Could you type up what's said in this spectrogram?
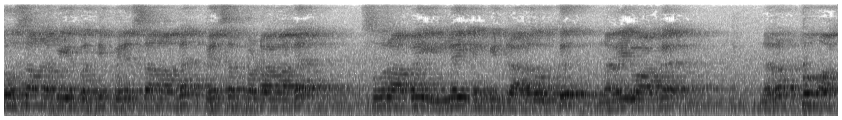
மூசா நபியை பற்றி பேசாத பேசப்படாத சூறாவே இல்லை என்கின்ற அளவுக்கு நிறைவாக நிரப்பமாக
